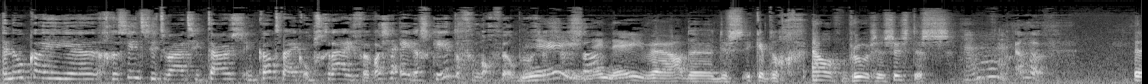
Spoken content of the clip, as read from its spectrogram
En hoe kan je je gezinssituatie thuis in Katwijk omschrijven? Was jij enigszins kind of nog veel broers nee, en zussen? Nee, nee, we hadden dus, ik heb nog elf broers en zusters. Mm, elf? Uh,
